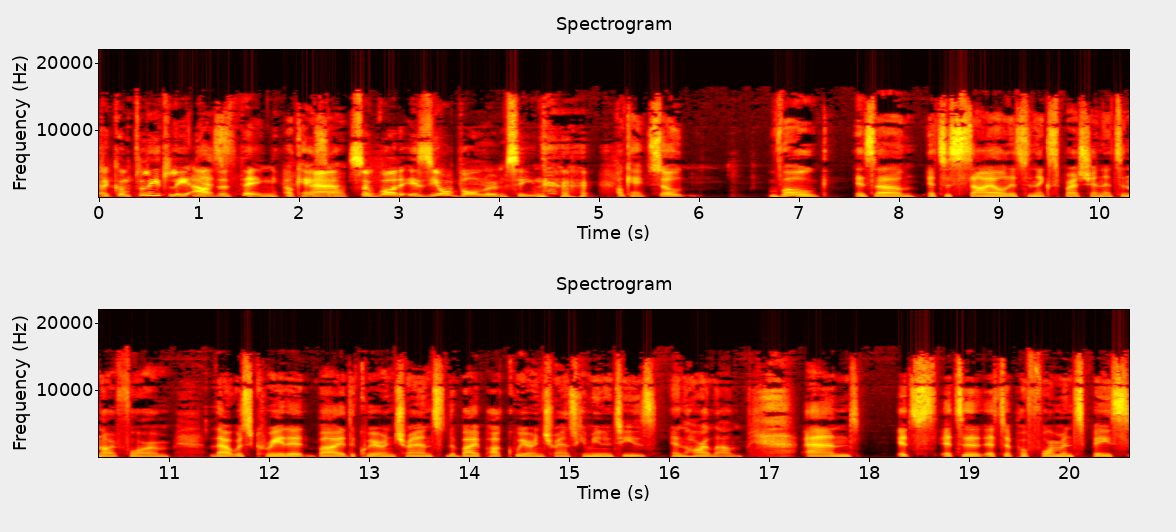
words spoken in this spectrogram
a completely Yes. other thing. Okay, Uh, so- so what is your ballroom scene? Okay, so Vogue is um it's a style, it's an expression, it's an art form that was created by the queer and trans, the BIPOC queer and trans communities in Harlem, and it's it's a it's a performance based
